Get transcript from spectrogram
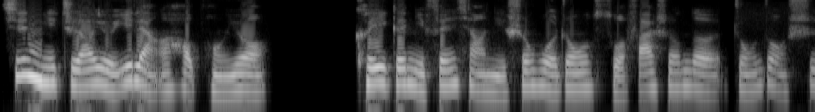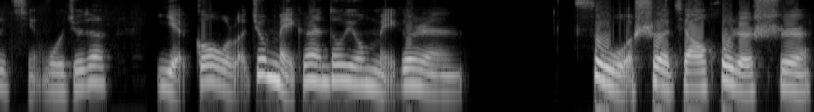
其实你只要有一两个好朋友，可以跟你分享你生活中所发生的种种事情，我觉得也够了。就每个人都有每个人自我社交或者是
